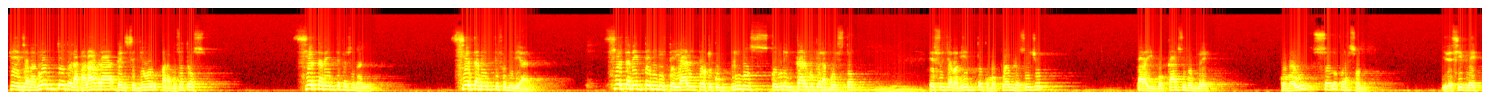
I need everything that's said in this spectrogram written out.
que el llamamiento de la palabra del Señor para nosotros, ciertamente personal, ciertamente familiar, ciertamente ministerial porque cumplimos con un encargo que Él ha puesto, es un llamamiento como pueblo suyo para invocar su nombre como un solo corazón y decirle,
